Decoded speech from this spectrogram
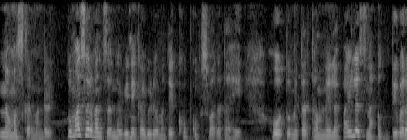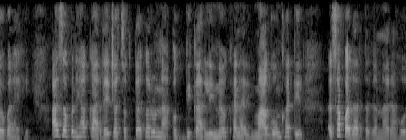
नमस्कार मंडळी. तुम्हा सर्वांचं नवीन एका व्हिडिओमध्ये खूप खूप स्वागत आहे. हो तुम्ही तर थंबनेला पाहिलंच ना अगदी बरोबर आहे. आज आपण ह्या कारल्याच्या चकत्या करून ना अगदी कारली न खाणारी मागवून खातील असा पदार्थ करणार आहोत.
